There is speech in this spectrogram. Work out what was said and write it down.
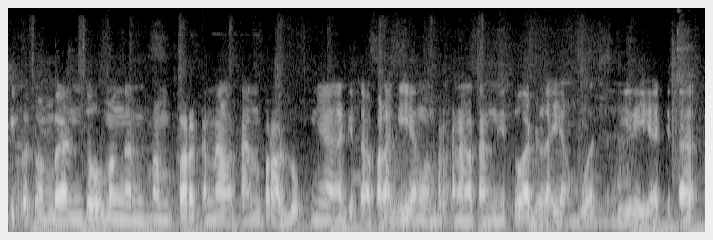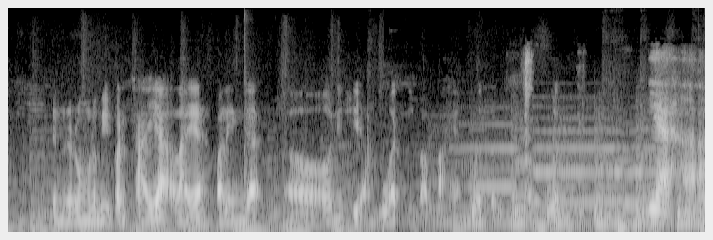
ikut membantu mengen, memperkenalkan produknya gitu. Apalagi yang memperkenalkan itu adalah yang buat sendiri ya. Kita cenderung lebih percaya lah ya paling enggak oh, oh ini sih yang buat nih bapak yang buat yang buat gitu. Iya, Uh,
